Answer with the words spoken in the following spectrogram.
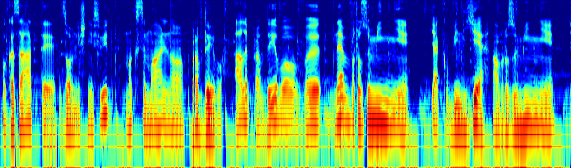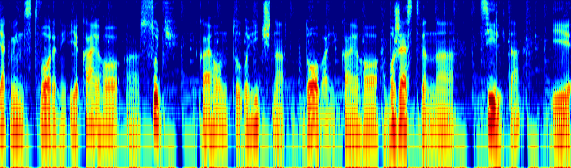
показати зовнішній світ максимально правдиво, але правдиво в не в розумінні, як він є, а в розумінні, як він створений, яка його е, суть яка його онтологічна будова, яка його божественна ціль. Та? І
